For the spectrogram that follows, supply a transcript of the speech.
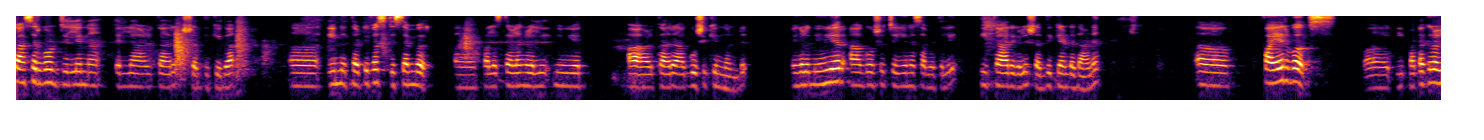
കാസർഗോഡ് ജില്ലയിലെ എല്ലാ ആൾക്കാരും ശ്രദ്ധിക്കുക. ഇന്ന് തേർട്ടി ഫസ്റ്റ് ഡിസംബർ പല സ്ഥലങ്ങളിൽ ന്യൂ ഇയർ ആൾക്കാർ ആഘോഷിക്കുന്നുണ്ട്. നിങ്ങൾ ന്യൂ ഇയർ ആഘോഷം ചെയ്യുന്ന സമയത്തിൽ ഈ കാര്യങ്ങൾ ശ്രദ്ധിക്കേണ്ടതാണ്. ഫയർ വർക്ക്സ് ഈ പടക്കകൾ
